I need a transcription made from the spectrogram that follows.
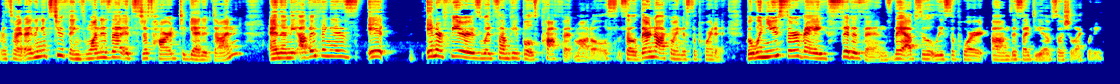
That's right. I think it's two things. One is that it's just hard to get it done, and then the other thing is it interferes with some people's profit models. So they're not going to support it. But when you survey citizens, they absolutely support um, this idea of social equity.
